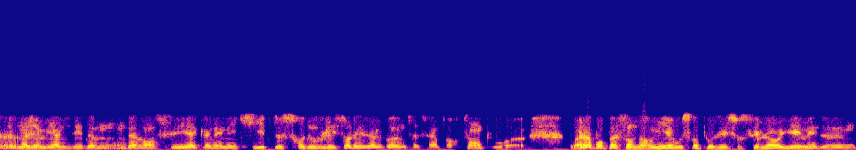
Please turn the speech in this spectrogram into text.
euh, moi, j'aime bien l'idée d'avancer avec la même équipe, de se renouveler sur les albums. Ça, c'est important pour euh, voilà, pour pas s'endormir ou se reposer sur ses lauriers, mais de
